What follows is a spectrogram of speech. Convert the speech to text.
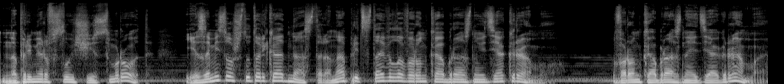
Например, в случае с МРОД я заметил, что только одна сторона представила воронкообразную диаграмму. Воронкообразная диаграмма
